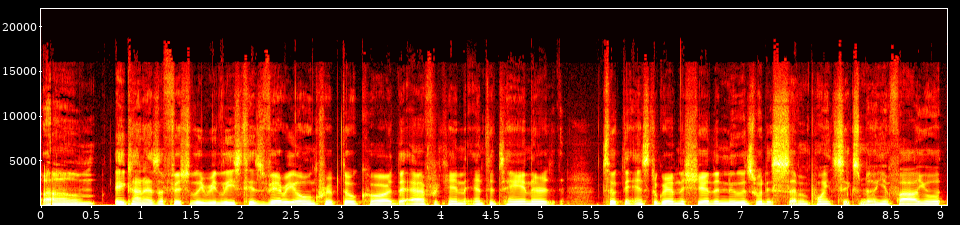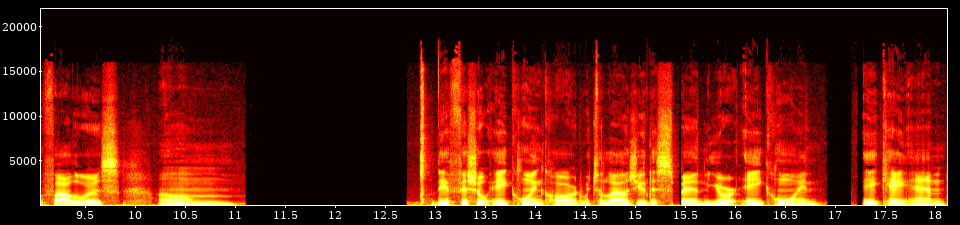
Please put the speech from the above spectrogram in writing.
Um, Akon has officially released his very own crypto card. The African entertainer took to Instagram to share the news with his 7.6 million follow- followers. Um, the official Akoin card, which allows you to spend your Akoin, AKN,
